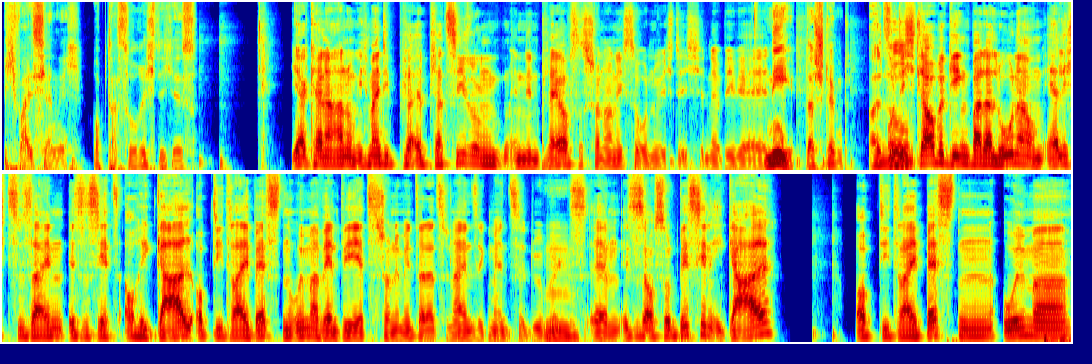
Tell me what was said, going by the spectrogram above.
ich weiß ja nicht, ob das so richtig ist. Ja, keine Ahnung. Ich meine, die Pla äh, Platzierung in den Playoffs ist schon auch nicht so unwichtig in der BWL. Nee, das stimmt. Also Und ich glaube, gegen Badalona, um ehrlich zu sein, ist es jetzt auch egal, ob die drei besten Ulmer, während wir jetzt schon im internationalen Segment sind übrigens, mhm. ähm, ist es auch so ein bisschen egal, ob die drei besten Ulmer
